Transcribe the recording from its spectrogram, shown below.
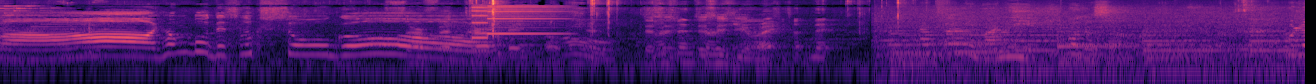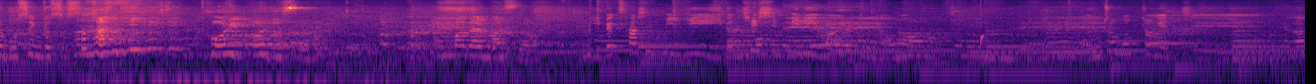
Wow, 형부, this looks so good. Oh, this is this is you, right? 깡깡이 많이 이뻐졌어. 원래 못생겼었어? 아니, 더 이뻐졌어. 엄마 닮았어. 240ml, 270ml 막 이렇게 나와. 엄청 걱정했지. 내가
